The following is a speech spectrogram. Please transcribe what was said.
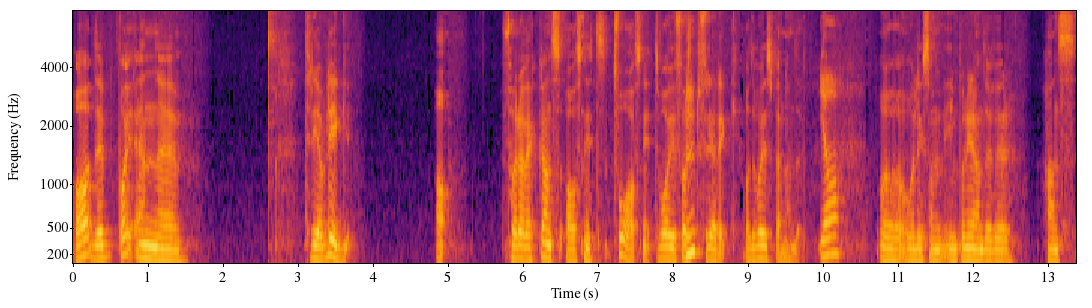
ja, det var ju en eh, trevlig... Förra veckans avsnitt, två avsnitt. Det var ju först Mm. Fredrik och det var ju spännande. ja, Och, och liksom imponerande över hans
